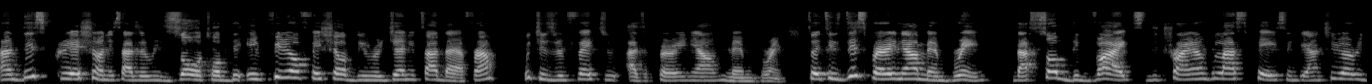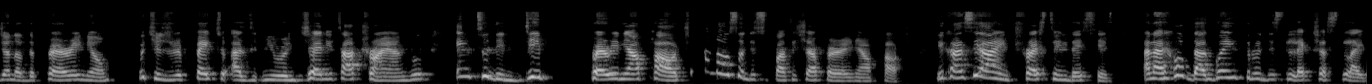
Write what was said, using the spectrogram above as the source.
And this creation is as a result of the inferior fascia of the urogenital diaphragm, which is referred to as a perineal membrane. So it is this perineal membrane that subdivides the triangular space in the anterior region of the perineum, which is referred to as the urogenital triangle, into the deep perineal pouch and also the superficial perineal pouch. You can see how interesting this is. And I hope that going through this lecture slide,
